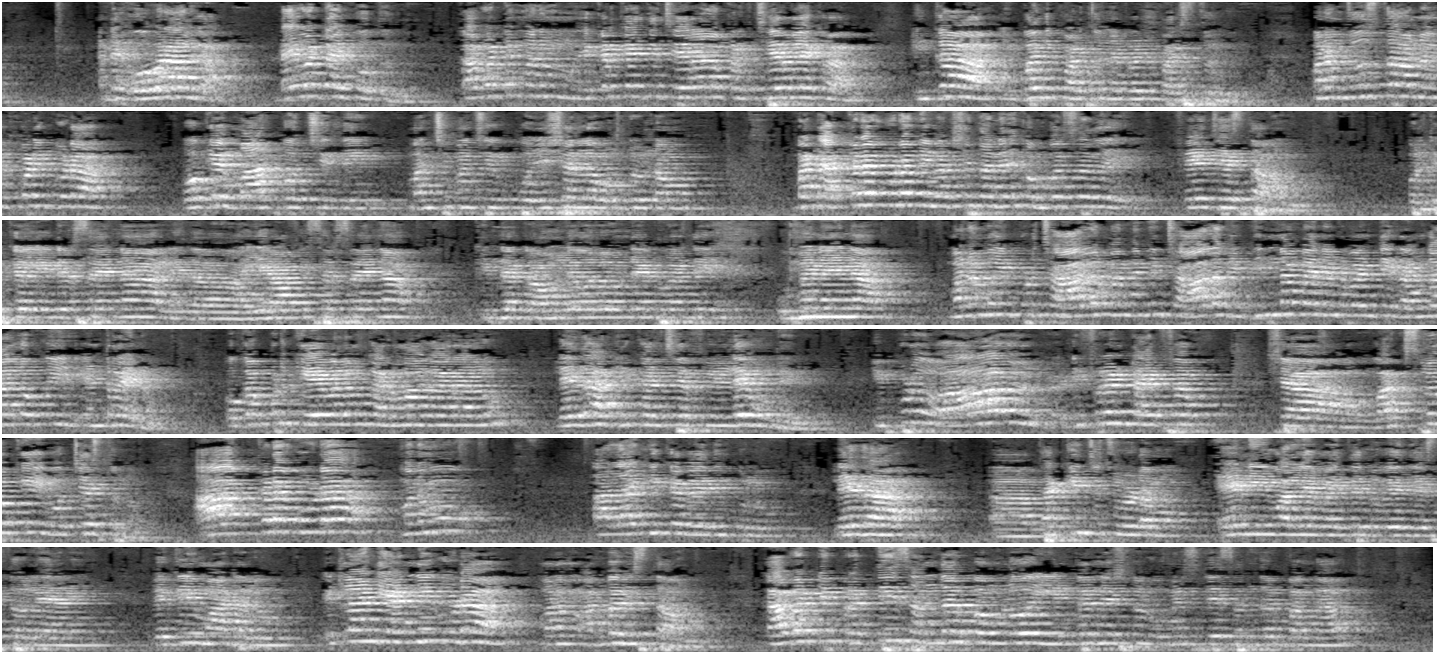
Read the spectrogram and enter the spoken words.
అంటే ఓవరాల్గా డైవర్ట్ అయిపోతుంది. కాబట్టి మనం ఎక్కడికైతే చేరాలో అక్కడికి చేరలేక ఇంకా ఇబ్బంది పడుతున్నటువంటి పరిస్థితులు మనం చూస్తా ఉన్నాం ఇప్పటికి కూడా ఓకే మార్పు వచ్చింది మంచి మంచి పొజిషన్లో ఉంటున్నాం. బట్ అక్కడ కూడా వివక్షత అనేది కంపల్సరీ ఫేస్ చేస్తా ఉన్నాం. పొలిటికల్ లీడర్స్ అయినా లేదా హైయర్ ఆఫీసర్స్ అయినా కింద గ్రౌండ్ లెవెల్లో ఉండేటువంటి ఉమెన్ అయినా మనము ఇప్పుడు చాలా మందికి చాలా విభిన్నమైనటువంటి రంగాల్లోకి ఎంటర్ అయినాం. ఒకప్పుడు కేవలం కర్మాగారాలు లేదా అగ్రికల్చర్ ఫీల్డే ఉండేది. ఇప్పుడు ఆల్ డిఫరెంట్ టైప్స్ ఆఫ్ వర్క్స్లోకి వచ్చేస్తున్నాం. అక్కడ కూడా మనము ఆ లైంగిక వేధింపులు లేదా తగ్గించి చూడడం ఏ నీ వల్ల ఏమైతే నువ్వేం చేస్తావులే అని వెకిలి మాటలు ఇట్లాంటివన్నీ కూడా మనం అనుభవిస్తాము కాబట్టి ప్రతి సందర్భంలో ఈ ఇంటర్నేషనల్ ఉమెన్స్ డే సందర్భంగా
